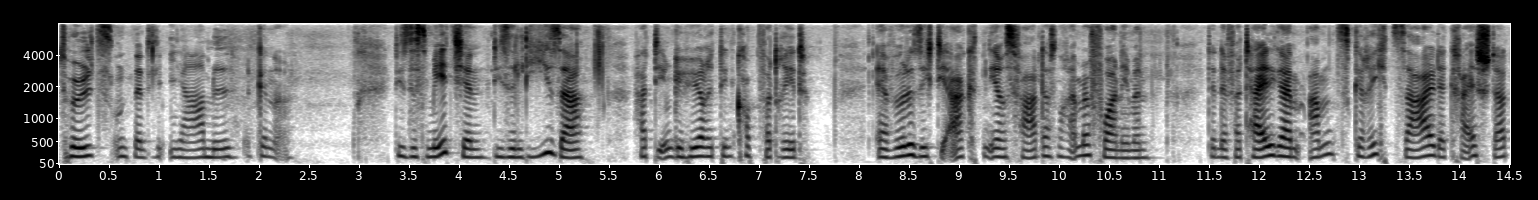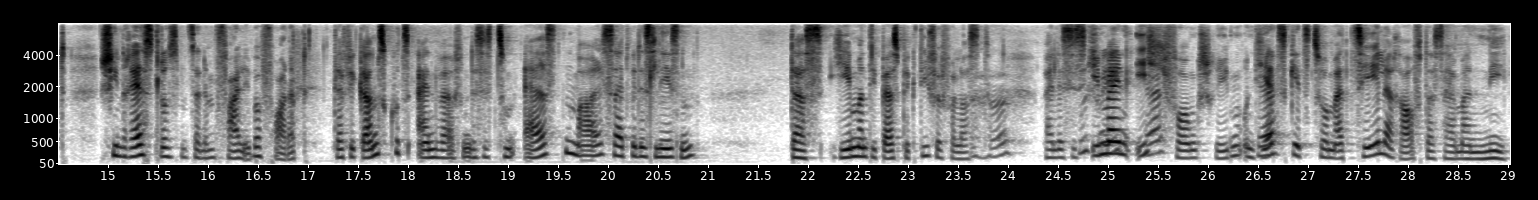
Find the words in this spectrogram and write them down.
Tölz und nicht Jamel. Genau. Dieses Mädchen, diese Lisa, hat ihm gehörig den Kopf verdreht. Er würde sich die Akten ihres Vaters noch einmal vornehmen. Denn der Verteidiger im Amtsgerichtssaal der Kreisstadt schien restlos mit seinem Fall überfordert. Darf ich ganz kurz einwerfen, das ist zum ersten Mal, seit wir das lesen, dass jemand die Perspektive verlässt. Weil es ist immer in ja. Ich-Form geschrieben und Ja. jetzt geht es zum Erzähler rauf, da sei man nie.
